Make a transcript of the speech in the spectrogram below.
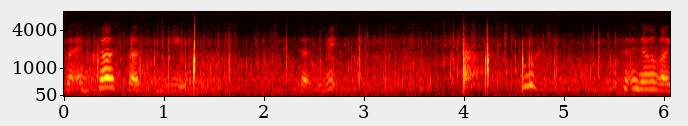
but in first person view. So it's a bit Whew. I don't know my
